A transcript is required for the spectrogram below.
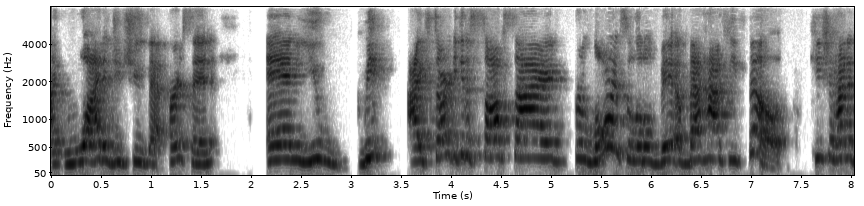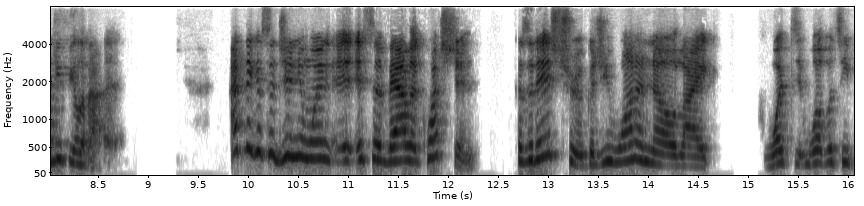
Like, why did you choose that person? And you, we, I started to get a soft side for Lawrence a little bit about how he felt. Keisha, how did you feel about it? I think it's a genuine, it's a valid question because it is true. Because you want to know, like, what what was he,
